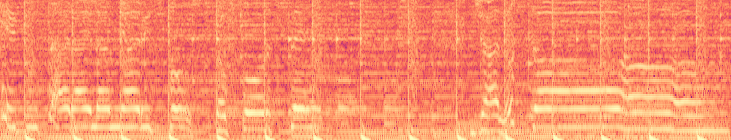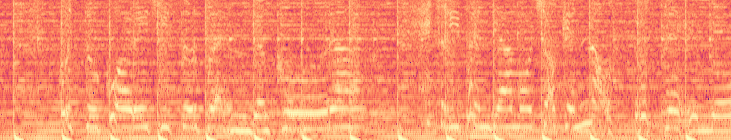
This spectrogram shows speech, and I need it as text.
e tu sarai la mia risposta, forse già lo so. Cuore ci sorprende ancora, riprendiamo ciò che è nostro se lo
